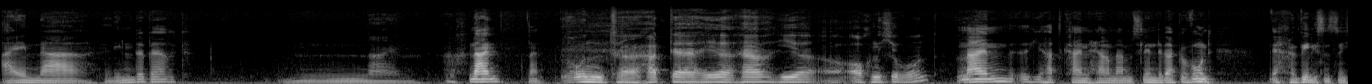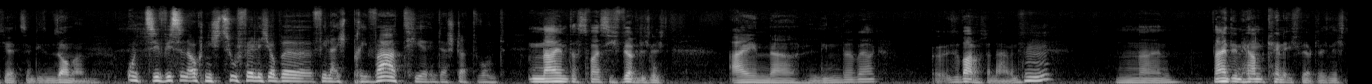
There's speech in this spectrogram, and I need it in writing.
Einar Lindeberg? Nein. Nein, nein. Und äh, hat der Herr, Herr hier auch nicht gewohnt? Nein, hier hat kein Herr namens Lindeberg gewohnt. Ja, wenigstens nicht jetzt in diesem Sommer. Und Sie wissen auch nicht zufällig, ob er vielleicht privat hier in der Stadt wohnt. Nein, das weiß ich wirklich nicht. Einar Lindeberg? Äh, So war doch der Name, nicht? Nein. Nein, den Herrn kenne ich wirklich nicht.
